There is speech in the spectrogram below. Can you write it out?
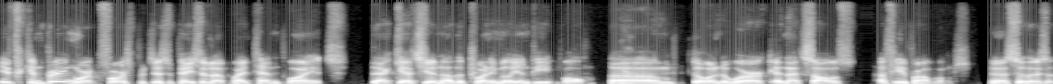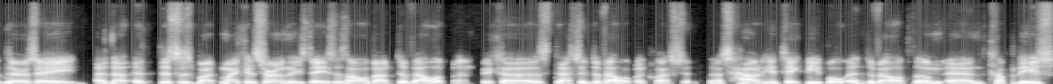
if you can bring workforce participation up by 10 points, that gets you another 20 million people um, going to work, and that solves a few problems. Uh, so there's there's a, a this is my, my concern these days is all about development because that's a development question. That's how do you take people and develop them, and companies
